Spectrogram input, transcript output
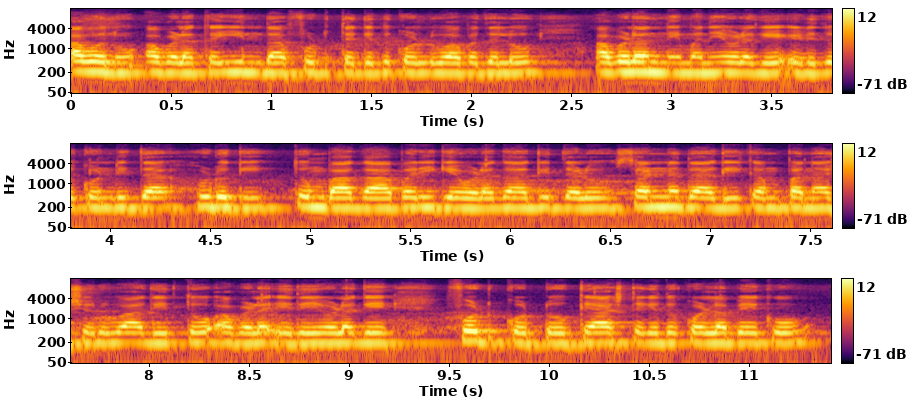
ಅವನು ಅವಳ ಕೈಯಿಂದ ಫುಡ್ ತೆಗೆದುಕೊಳ್ಳುವ ಬದಲು ಅವಳನ್ನೇ ಮನೆಯೊಳಗೆ ಎಳೆದುಕೊಂಡಿದ್ದ. ಹುಡುಗಿ ತುಂಬ ಗಾಬರಿಗೆ ಒಳಗಾಗಿದ್ದಳು. ಸಣ್ಣದಾಗಿ ಕಂಪನ ಶುರುವಾಗಿತ್ತು. ಅವಳ ಎದೆಯೊಳಗೆ ಫುಡ್ ಕೊಟ್ಟು ಕ್ಯಾಶ್ ತೆಗೆದುಕೊಳ್ಳಬೇಕು.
